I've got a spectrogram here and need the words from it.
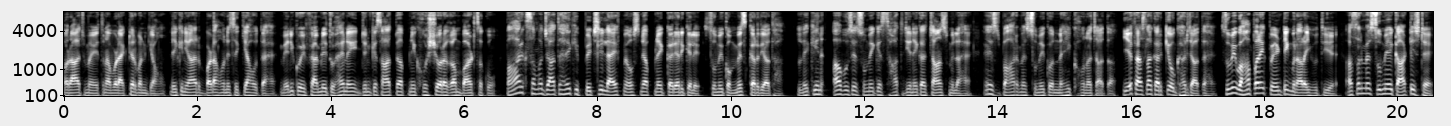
और आज मैं इतना बड़ा एक्टर बन गया हूँ। लेकिन यार, बड़ा होने से क्या होता है? मेरी कोई फैमिली तो है नहीं जिनके साथ मैं अपनी खुशी और गम बांट सकूँ। पार्क समझ जाता है कि पिछली लाइफ में उसने अपने करियर के लिए सुमी को मिस कर दिया था। लेकिन अब उसे सुमी के साथ जीने का चांस मिला है। इस बार मैं सुमी को नहीं खोना चाहता। ये फैसला करके वो घर जाता है। सुमी वहाँ पर एक पेंटिंग बना रही होती है। असल में सुमी एक आर्टिस्ट है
